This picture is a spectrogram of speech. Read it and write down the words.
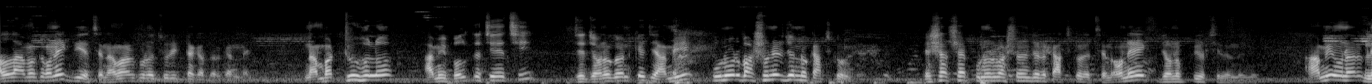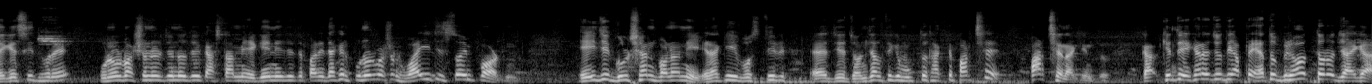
আল্লাহ আমাকে অনেক দিয়েছেন, আমার কোনো চুরির টাকা দরকার নাই। নাম্বার টু হলো, আমি বলতে চেয়েছি যে জনগণকে যে আমি পুনর্বাসনের জন্য কাজ করব। এরশাদ সাহেব পুনর্বাসনের জন্য কাজ করেছেন, অনেক জনপ্রিয় ছিলেন উনি। আমি ওনার লেগেসি ধরে পুনর্বাসনের জন্য যদি কাজটা আমি এগিয়ে নিয়ে যেতে পারি, দেখেন পুনর্বাসন why it is so important এই যে গুলশান বনানি, এরা কি বস্তির যে জঞ্জাল থেকে মুক্ত থাকতে পারছে? পারছে না কিন্তু। কিন্তু এখানে যদি আপনি এত বৃহত্তর জায়গা,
